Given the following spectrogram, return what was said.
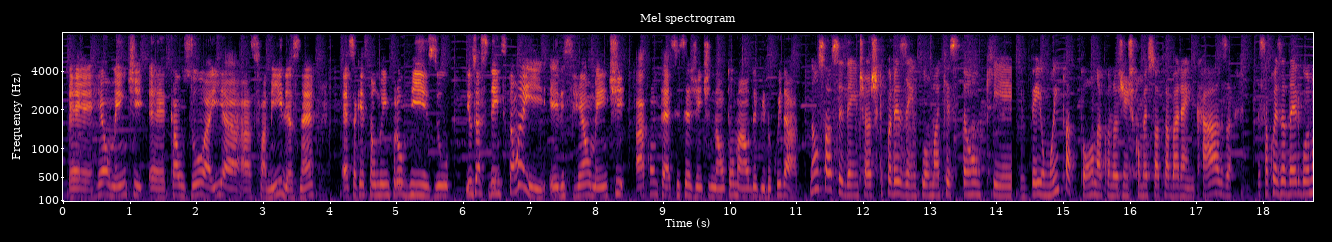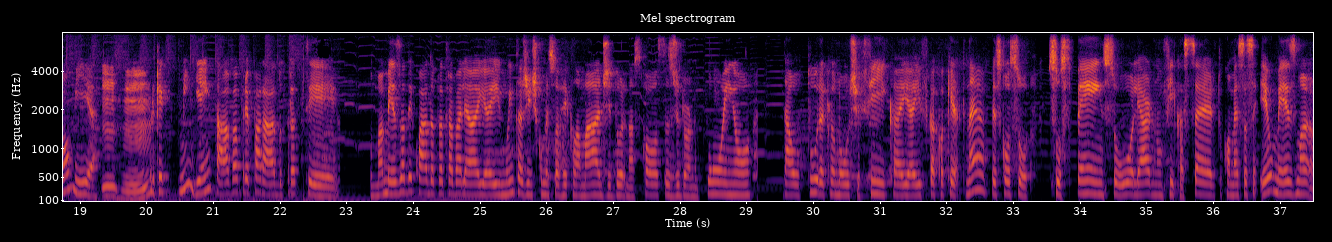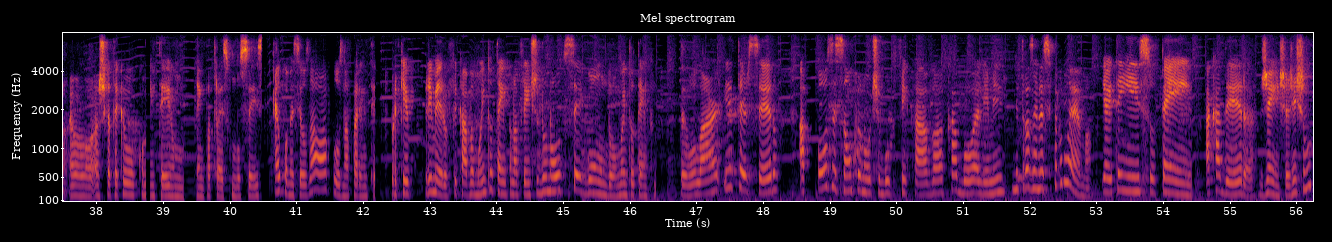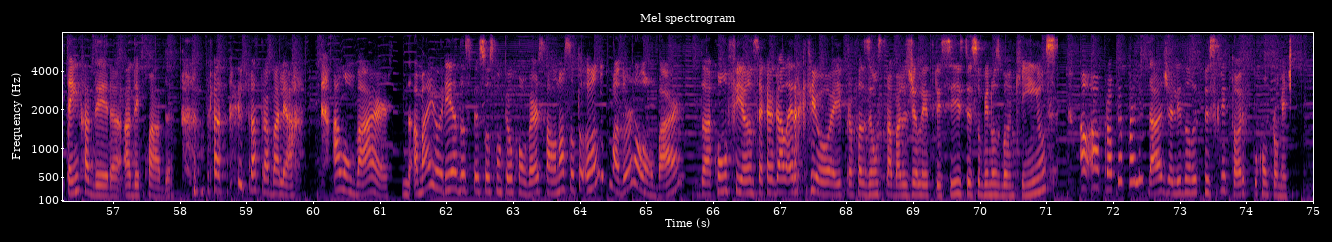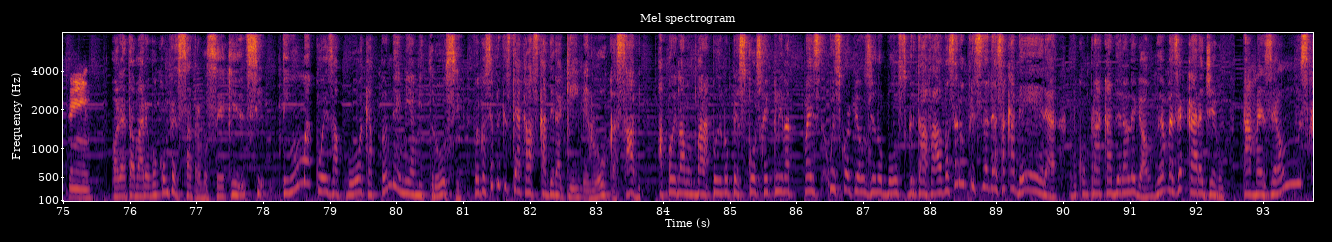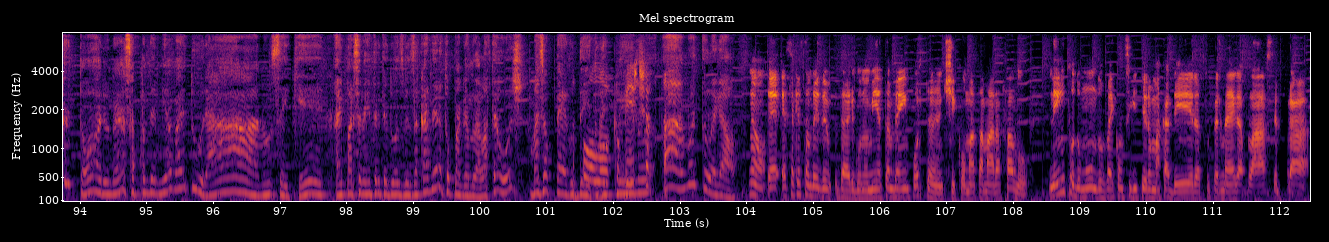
é, realmente é, causou aí as famílias, né? Essa questão do improviso. E os acidentes estão aí. Eles realmente acontecem se a gente não tomar o devido cuidado. Não só acidente, eu acho que, por exemplo, uma questão que veio muito à tona quando a gente começou a trabalhar em casa, essa coisa da ergonomia. Uhum. Porque ninguém estava preparado para ter uma mesa adequada para trabalhar. E aí muita gente começou a reclamar de dor nas costas, de dor no punho, da altura que o note fica, e aí fica com aquele, né, pescoço suspenso, o olhar não fica certo, começa assim. Eu mesma, eu acho que até que eu comentei um tempo atrás com vocês, eu comecei a usar óculos na quarentena. Porque, primeiro, ficava muito tempo na frente do Note, segundo, muito tempo no celular, e terceiro, a posição que o notebook ficava acabou ali me, me trazendo esse problema. E aí tem isso, tem a cadeira. Gente, a gente não tem cadeira adequada para trabalhar. A lombar, a maioria das pessoas com quem eu converso falam: Nossa, eu, tô, ando com uma dor na lombar, da confiança que a galera criou aí para fazer uns trabalhos de eletricista e subir nos banquinhos. A, a própria qualidade ali do, do escritório ficou comprometida. Sim. Olha, Tamara, eu vou confessar pra você que se tem uma coisa boa que a pandemia me trouxe, foi que eu sempre quis ter aquelas cadeiras gamer loucas, sabe? Apoio na lombar, apoio no pescoço, reclina. Mas o escorpiãozinho no bolso gritava: ah, você não precisa dessa cadeira. Vou comprar uma cadeira legal. Né? Mas é cara, Diego. Ah, mas é um escritório, né? Essa pandemia vai durar, não sei o quê. Aí parcelei em 32 vezes a cadeira, tô pagando ela até hoje. Mas eu pego, deito, Ô, louco, reclino. bicho. Ah, muito legal. Não, é- essa questão da, ergonomia também é importante, como a Tamara falou. Nem todo mundo vai conseguir ter uma cadeira super mega blaster para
